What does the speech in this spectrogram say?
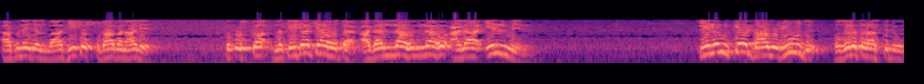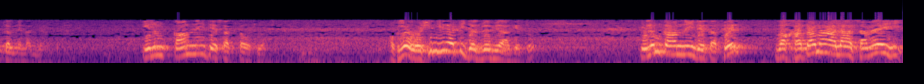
اپنے جذبات ہی کو خدا بنا لے۔ تو اس کا نتیجہ کیا ہوتا ہے؟ اد اللہ اللہ علی علم۔ علم کے باوجود غلط راستے پہ وہ چلنے لگ جاتا علم کام نہیں دے سکتا اس وقت۔ اب یہ ہوش ہی نہیں رہتی جذبے میں آگے تو۔ علم کام نہیں دیتا، پھر وہ ختم اعلی سمے ہی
